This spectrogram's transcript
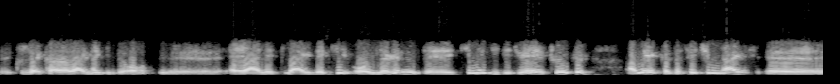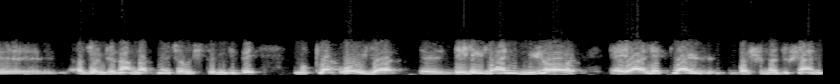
e, Kuzey Carolina gibi o e, eyaletlerdeki oyların kime gideceği. Çünkü Amerika'da seçimler az önce de anlatmaya çalıştığım gibi mutlak oyla belirlenmiyor. Eyaletler başına düşen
